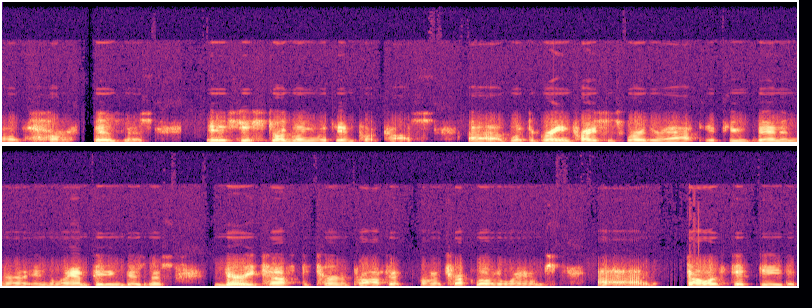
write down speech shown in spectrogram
of our business is just struggling with input costs. Uh, with the grain prices where they're at, if you've been in the in the lamb feeding business, very tough to turn a profit on a truckload of lambs uh, dollar fifty to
